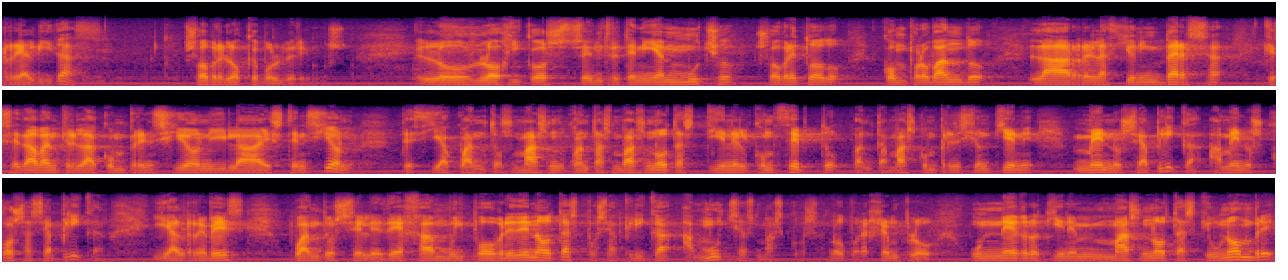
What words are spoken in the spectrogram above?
realidad, sobre lo que volveremos. Los lógicos se entretenían mucho, sobre todo, comprobando la relación inversa que se daba entre la comprensión y la extensión. Decía, cuantos más, cuantas más notas tiene el concepto, cuanta más comprensión tiene, menos se aplica, a menos cosas se aplica. Y al revés, cuando se le deja muy pobre de notas, pues se aplica a muchas más cosas. ¿no? Por ejemplo, un negro tiene más notas que un hombre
